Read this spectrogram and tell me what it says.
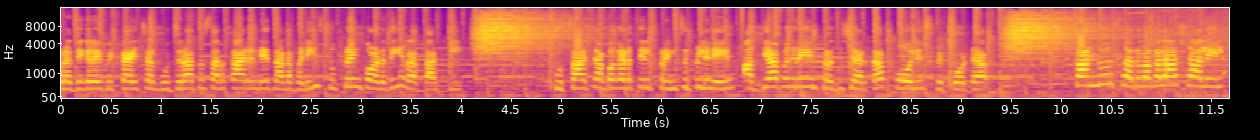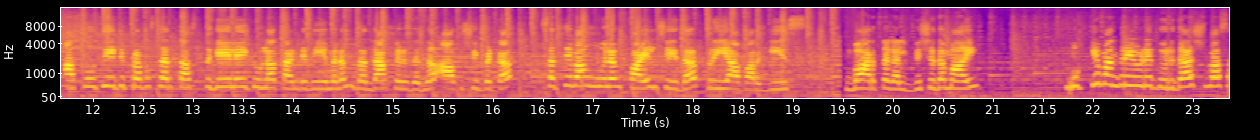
പ്രതികളെ വിട്ടയച്ച ഗുജറാത്ത് സർക്കാരിന്റെ നടപടി സുപ്രീം കോടതി റദ്ദാക്കി. കുസാറ്റ് അപകടത്തിൽ പ്രിൻസിപ്പലിനെയും അധ്യാപകരെയും പ്രതി ചേർത്ത് പോലീസ് റിപ്പോർട്ട്. കണ്ണൂർ സർവകലാശാലയിൽ അസോസിയേറ്റ് പ്രൊഫസർ തസ്തികയിലേക്കുള്ള തന്റെ നിയമനം റദ്ദാക്കരുതെന്ന് ആവശ്യപ്പെട്ട് സത്യവാങ്മൂലം ഫയൽ ചെയ്ത പ്രിയ വർഗീസ്. വാർത്തകൾ വിശദമായി. മുഖ്യമന്ത്രിയുടെ ദുരിതാശ്വാസ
